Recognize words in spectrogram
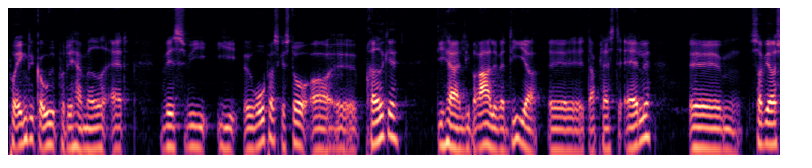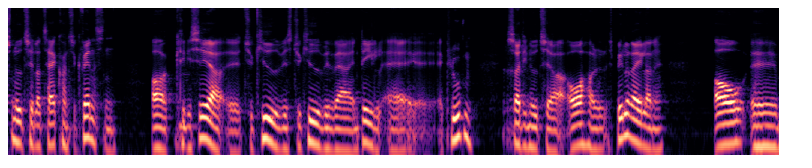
pointe går ud på det her med, at hvis vi i Europa skal stå og øh, prædike de her liberale værdier, øh, der er plads til alle, øh, så er vi også nødt til at tage konsekvensen og kritisere øh, Tyrkiet, hvis Tyrkiet vil være en del af, af klubben, så er de nødt til at overholde spillereglerne, og øh,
